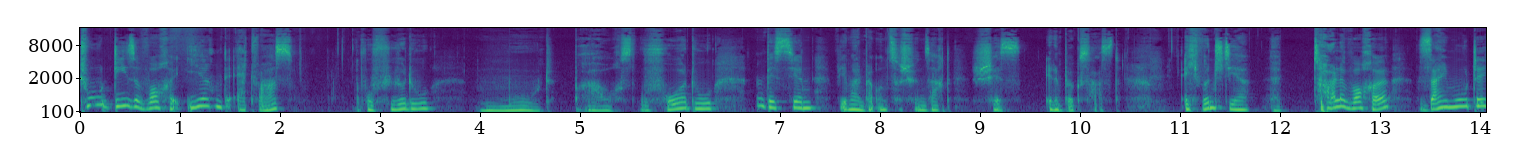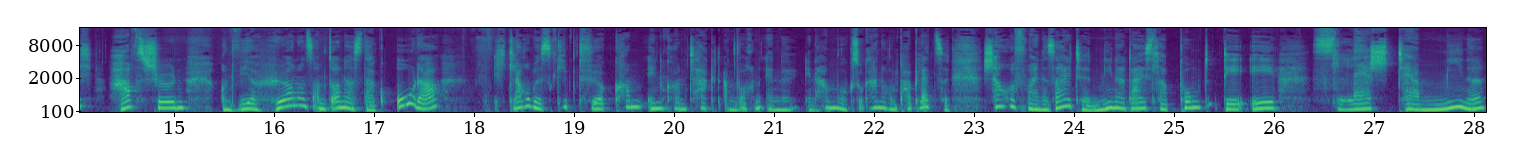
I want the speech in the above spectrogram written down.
tu diese Woche irgendetwas, wofür du Mut brauchst, wovor du ein bisschen, wie man bei uns so schön sagt, Schiss in der Büchse hast. Ich wünsche dir eine tolle Woche, sei mutig, hab's schön und wir hören uns am Donnerstag oder ich glaube, es gibt für Komm in Kontakt am Wochenende in Hamburg sogar noch ein paar Plätze. Schau auf meine Seite ninadeisler.de slash Termine.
